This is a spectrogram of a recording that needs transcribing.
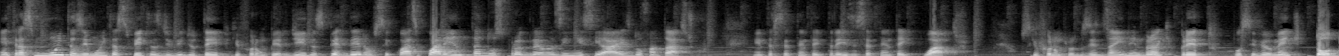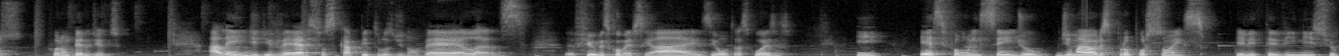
entre as muitas e muitas fitas de videotape que foram perdidas, perderam-se quase 40 dos programas iniciais do Fantástico, entre 73 e 74. Os que foram produzidos ainda em branco e preto, possivelmente todos, foram perdidos. Além de diversos capítulos de novelas, filmes comerciais e outras coisas. E esse foi um incêndio de maiores proporções. Ele teve início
